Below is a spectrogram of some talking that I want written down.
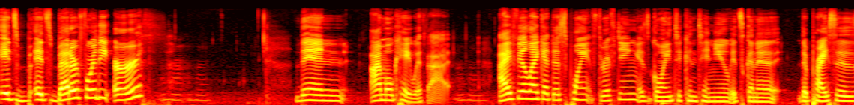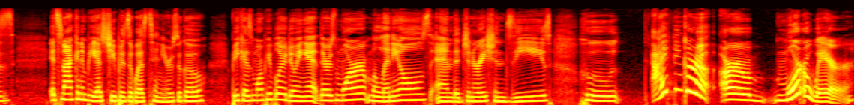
it's it's better for the earth. Then I'm okay with that. I feel like at this point, thrifting is going to continue. It's going to, the prices, it's not going to be as cheap as it was 10 years ago because more people are doing it. There's more millennials and the Generation Zs who I think are, are more aware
